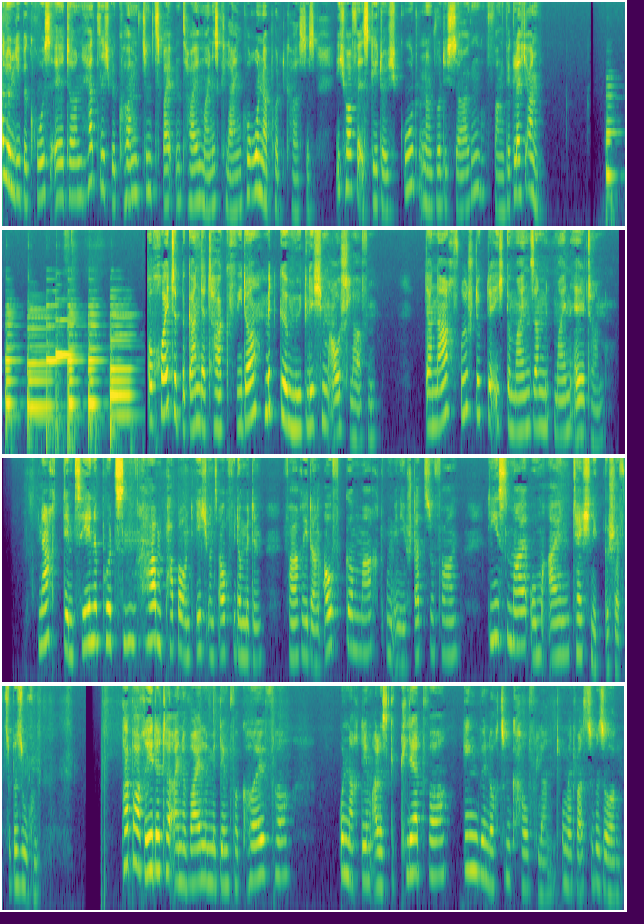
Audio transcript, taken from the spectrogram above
Hallo liebe Großeltern, herzlich willkommen zum zweiten Teil meines kleinen Corona-Podcastes. Ich hoffe, es geht euch gut und dann würde ich sagen, fangen wir gleich an. Auch heute begann der Tag wieder mit gemütlichem Ausschlafen. Danach frühstückte ich gemeinsam mit meinen Eltern. Nach dem Zähneputzen haben Papa und ich uns auch wieder mit den Fahrrädern aufgemacht, um in die Stadt zu fahren, diesmal um ein Technikgeschäft zu besuchen. Papa redete eine Weile mit dem Verkäufer und nachdem alles geklärt war, gingen wir noch zum Kaufland, um etwas zu besorgen.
